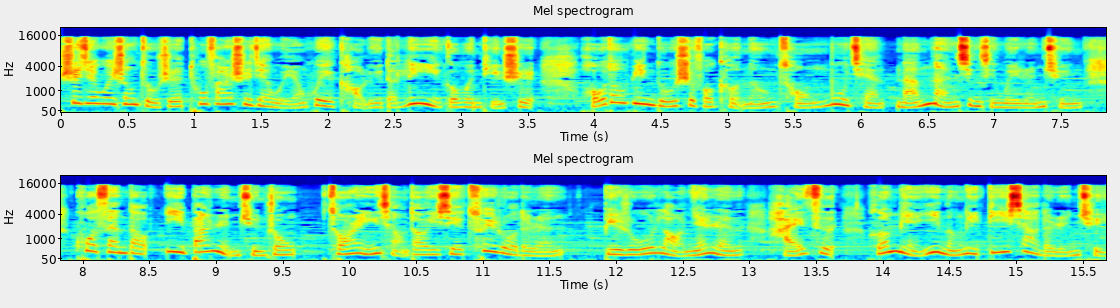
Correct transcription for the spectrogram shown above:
世界卫生组织突发事件委员会考虑的另一个问题是，猴痘病毒是否可能从目前男男性行为人群扩散到一般人群中，从而影响到一些脆弱的人。比如老年人、孩子和免疫能力低下的人群，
